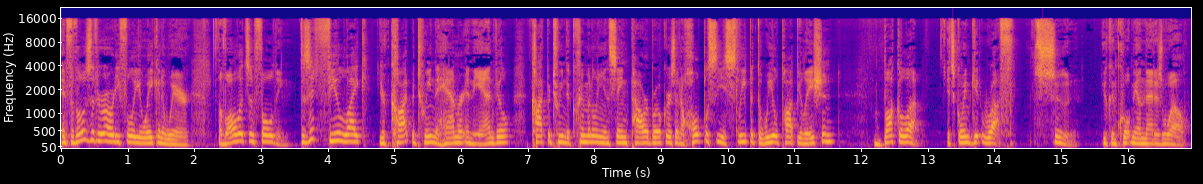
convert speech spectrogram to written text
And for those that are already fully awake and aware of all that's unfolding, does it feel like you're caught between the hammer and the anvil? Caught between the criminally insane power brokers and a hopelessly asleep at the wheel population? Buckle up. It's going to get rough soon. You can quote me on that as well.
